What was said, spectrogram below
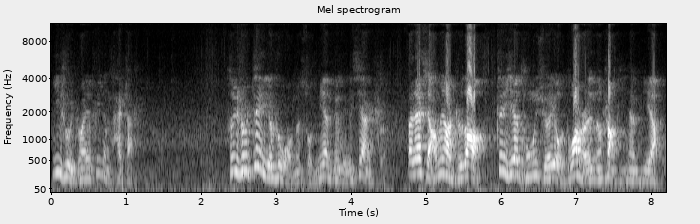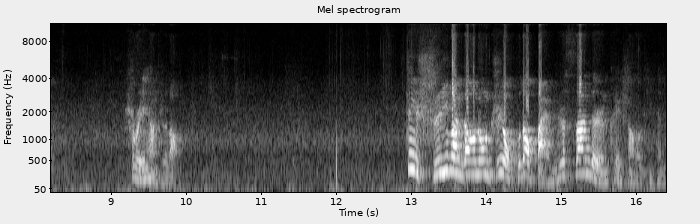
艺术专业毕竟太窄，所以说这就是我们所面对的一个现实。大家想不想知道这些同学有多少人能上提前批啊？是不是也想知道？这十一万当中，只有不到百分之三的人可以上到提前批。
